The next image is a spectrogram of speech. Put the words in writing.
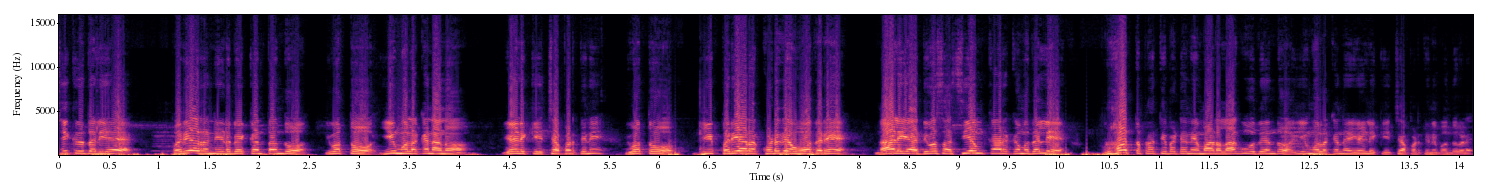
ಶೀಘ್ರದಲ್ಲಿಯೇ ಪರಿಹಾರ ನೀಡಬೇಕಂತಂದು ಇವತ್ತು ಈ ಮೂಲಕ ನಾನು ಹೇಳಿಕೆ ಇಚ್ಛೆ ಪಡ್ತೀನಿ ಇವತ್ತು ಈ ಪರಿಹಾರ ಕೊಡದೆ ಹೋದರೆ ನಾಳೆಯ ದಿವಸ ಸಿಎಂ ಕಾರ್ಯಕ್ರಮದಲ್ಲಿ ಬೃಹತ್ ಪ್ರತಿಭಟನೆ ಮಾಡಲಾಗುವುದು ಎಂದು ಈ ಮೂಲಕ ನಾನು ಹೇಳಲಿಕ್ಕೆ ಇಚ್ಛೆ ಬಂಧುಗಳೇ.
